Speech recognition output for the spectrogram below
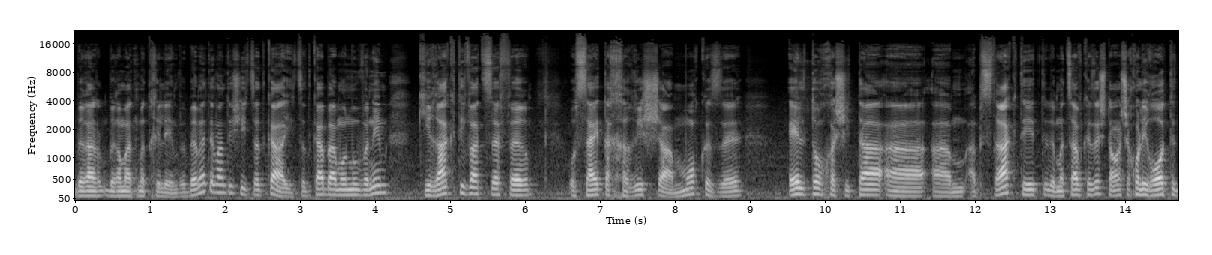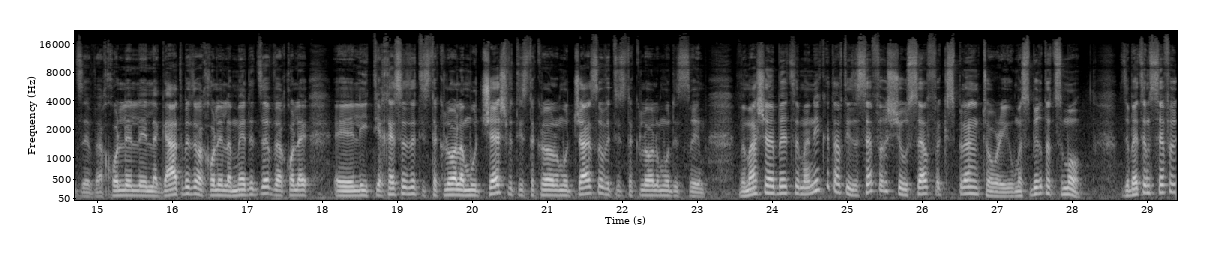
בר, ברמת מתחילים. ובאמת הבנתי שהיא צדקה, היא צדקה בהמון מובנים, כי רק כתיבת ספר עושה את החריש העמוק הזה אל תוך השיטה האבסטרקטית למצב כזה שאתה ממש יכול לראות את זה ויכול לגעת בזה ויכול ללמד את זה ויכול אה, להתייחס לזה, תסתכלו על עמוד 6 ותסתכלו על עמוד 19 ותסתכלו על עמוד 20 ומה שבעצם אני כתבתי זה ספר שהוא self-explanatory, הוא מסביר את עצמו. זה בעצם ספר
